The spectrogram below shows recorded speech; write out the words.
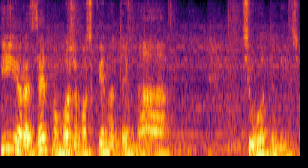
і reset ми можемо скинути на цю одиницю.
